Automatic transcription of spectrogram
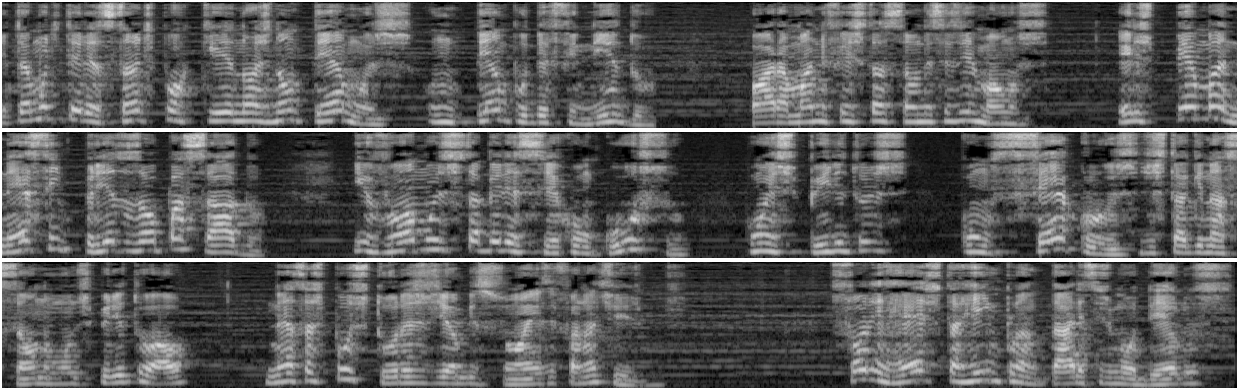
Então é muito interessante porque nós não temos um tempo definido para a manifestação desses irmãos. Eles permanecem presos ao passado e vamos estabelecer concurso com espíritos com séculos de estagnação no mundo espiritual nessas posturas de ambições e fanatismos. Só lhe resta reimplantar esses modelos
